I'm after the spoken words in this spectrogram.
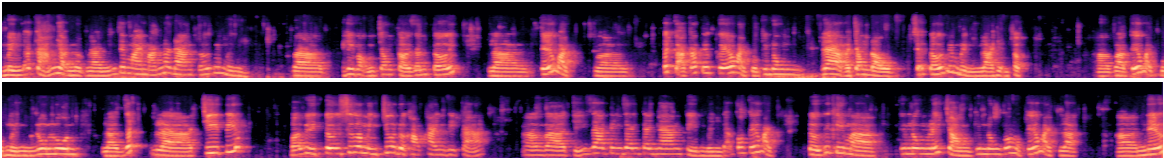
mình đã cảm nhận được là những cái may mắn nó đang tới với mình và hy vọng trong thời gian tới là kế hoạch và tất cả các cái kế hoạch của Kim Đông ra ở trong đầu sẽ tới với mình là hiện thực. À, và kế hoạch của mình luôn luôn là rất là chi tiết bởi vì từ xưa mình chưa được học hành gì cả. À, và chỉ ra kinh doanh tay ngang thì mình đã có kế hoạch. Từ cái khi mà Kim Đông lấy chồng Kim Đông có một kế hoạch là à, nếu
